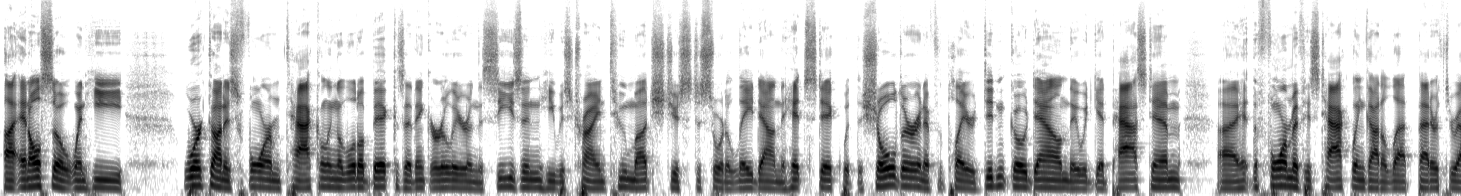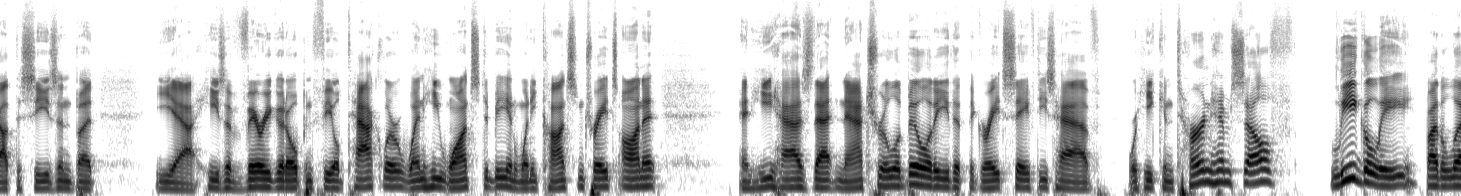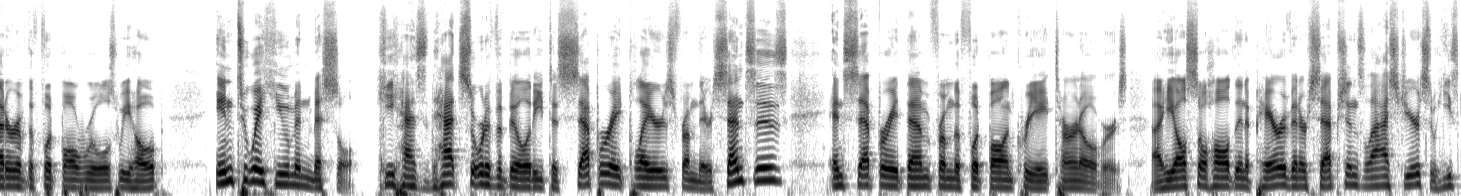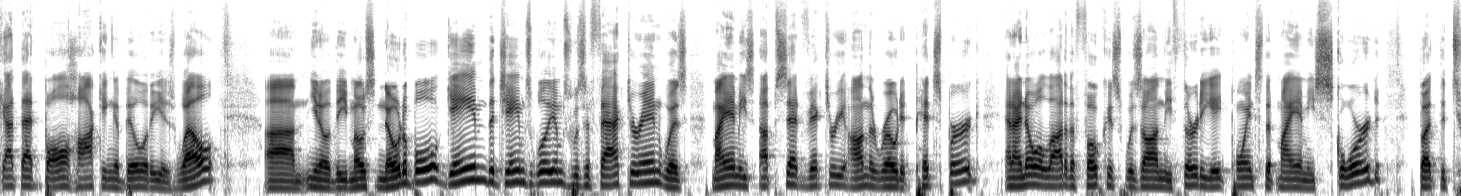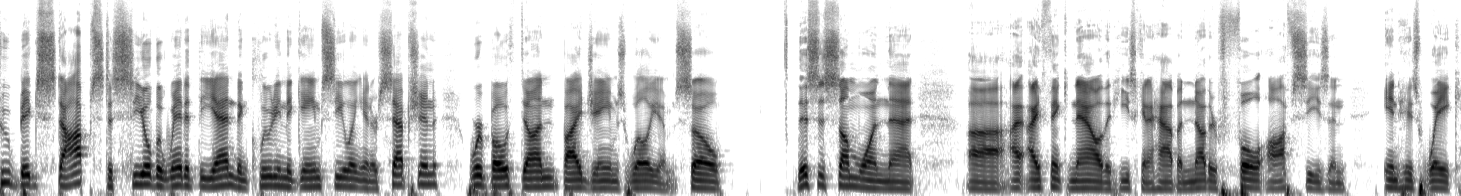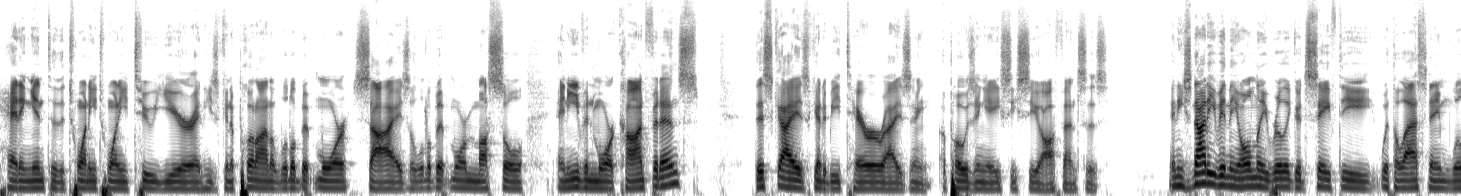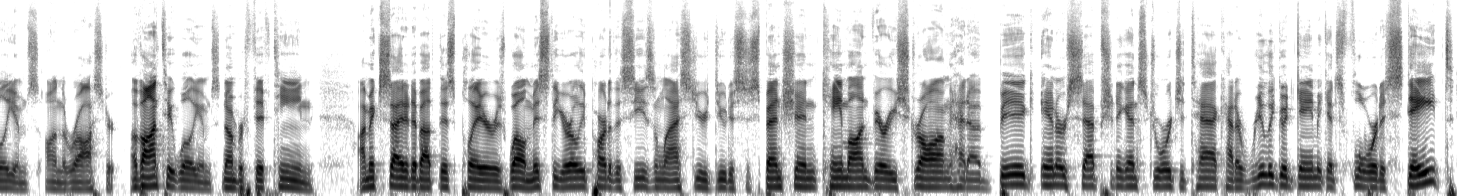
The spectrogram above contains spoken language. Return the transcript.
Uh, and also when he worked on his form tackling a little bit because I think earlier in the season he was trying too much just to sort of lay down the hit stick with the shoulder, and if the player didn't go down, they would get past him. Uh, the form of his tackling got a lot better throughout the season, but yeah, he's a very good open field tackler when he wants to be and when he concentrates on it. And he has that natural ability that the great safeties have where he can turn himself legally by the letter of the football rules, we hope into a human missile. He has that sort of ability to separate players from their senses and separate them from the football and create turnovers. Uh, he also hauled in a pair of interceptions last year, so he's got that ball hawking ability as well. Um, you know, the most notable game that James Williams was a factor in was Miami's upset victory on the road at Pittsburgh. And I know a lot of the focus was on the 38 points that Miami scored, but the two big stops to seal the win at the end, including the game sealing interception, were both done by James Williams. So this is someone that uh, I, I think now that he's going to have another full offseason in his wake heading into the 2022 year, and he's going to put on a little bit more size, a little bit more muscle, and even more confidence. This guy is going to be terrorizing opposing ACC offenses. And he's not even the only really good safety with the last name Williams on the roster. Avantae Williams, number 15, I'm excited about this player as well. Missed the early part of the season last year due to suspension. Came on very strong. Had a big interception against Georgia Tech. Had a really good game against Florida State.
